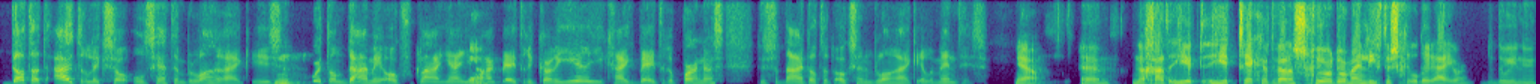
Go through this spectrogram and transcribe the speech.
dat dat uiterlijk zo ontzettend belangrijk is, wordt dan daarmee ook verklaard. Ja, je maakt betere carrière, je krijgt betere partners. Dus vandaar dat het ook zo'n belangrijk element is. Ja, um, dan gaat, hier, hier trekt het wel een scheur door mijn liefdesschilderij hoor. Dat doe je nu.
